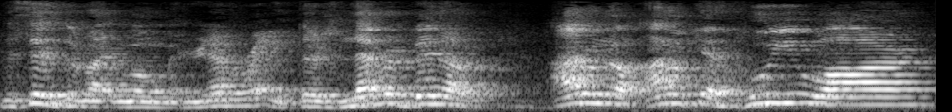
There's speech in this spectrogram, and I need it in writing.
This is the right moment. you're never ready. There's never been a. I don't know. I don't care who you are,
